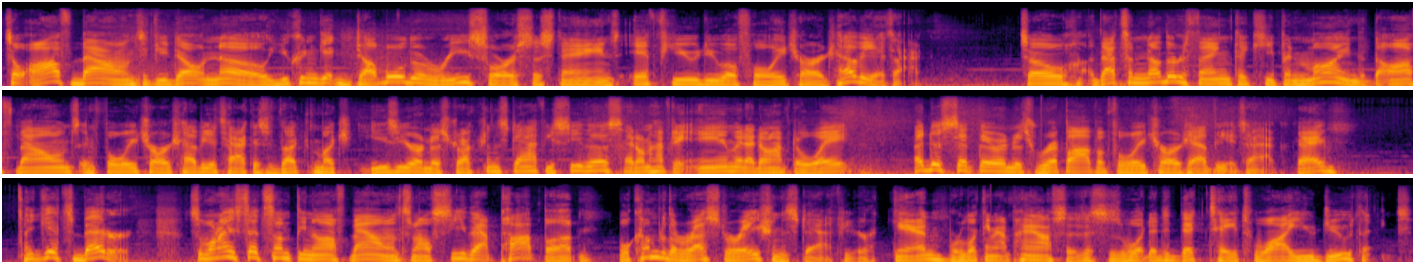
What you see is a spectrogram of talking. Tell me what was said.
So off balance, if you don't know, you can get double the resource sustains if you do a fully charged heavy attack. So that's another thing to keep in mind that the off balance and fully charged heavy attack is much, easier on destruction staff. You see this? I don't have to aim it. I don't have to wait. I just sit there and just rip off a fully charged heavy attack, okay? It gets better. So when I set something off balance and I'll see that pop up, we'll come to the restoration staff here. Again, we're looking at passives. This is what it dictates why you do things.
